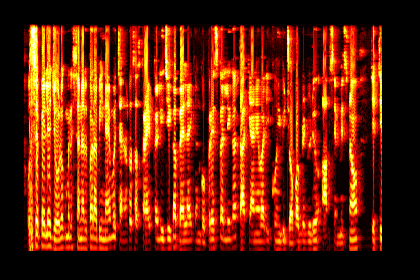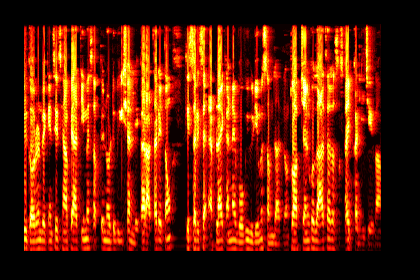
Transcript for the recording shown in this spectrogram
उससे पहले जो लोग मेरे चैनल पर अभी नए वो चैनल को सब्सक्राइब कर लीजिएगा, बेल आइकन को प्रेस कर लेगा ताकि आने वाली कोई भी जॉब अपडेट वीडियो आपसे मिस ना हो। जितनी भी गवर्नमेंट वैकेंसीज यहाँ पे आती है, मैं सबके नोटिफिकेशन लेकर आता रहता हूँ, किस तरह से अप्लाई करना है, वो भी वीडियो में समझा देता हूँ। तो आप चैनल को ज़्यादा से ज़्यादा सब्सक्राइब कर लीजिएगा।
